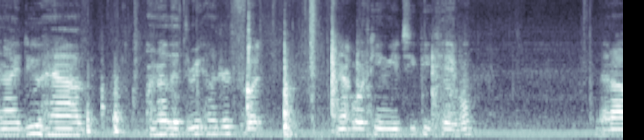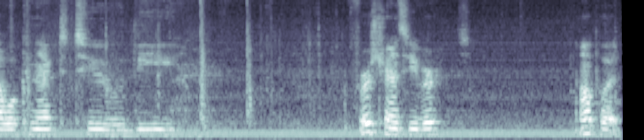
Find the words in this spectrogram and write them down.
And I do have another 300 foot networking UTP cable that I will connect to the first transceiver output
